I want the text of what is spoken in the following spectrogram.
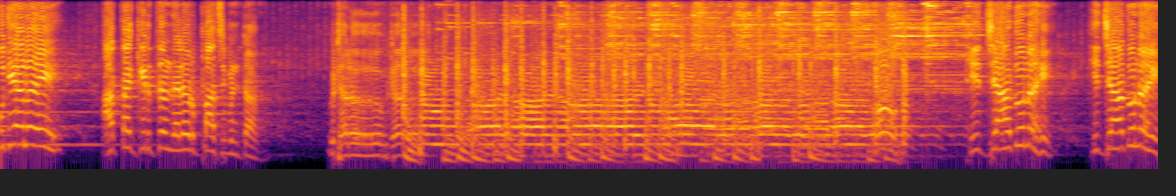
उद्या नाही. आता कीर्तन झाल्यावर पाच मिनिटात. विठ्ठल विठ्ठल. हो ही जादू नाही ही जादू नाही.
